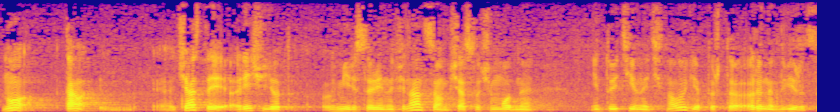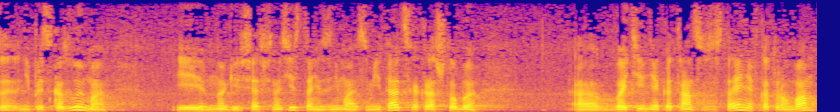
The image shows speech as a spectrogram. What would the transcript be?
Но там э, часто речь идет в мире современном финансовом, сейчас очень модные интуитивные технологии, потому что рынок движется непредсказуемо, и многие сейчас финансисты, они занимаются медитацией как раз, чтобы э, войти в некое трансовое состояние, в котором вам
